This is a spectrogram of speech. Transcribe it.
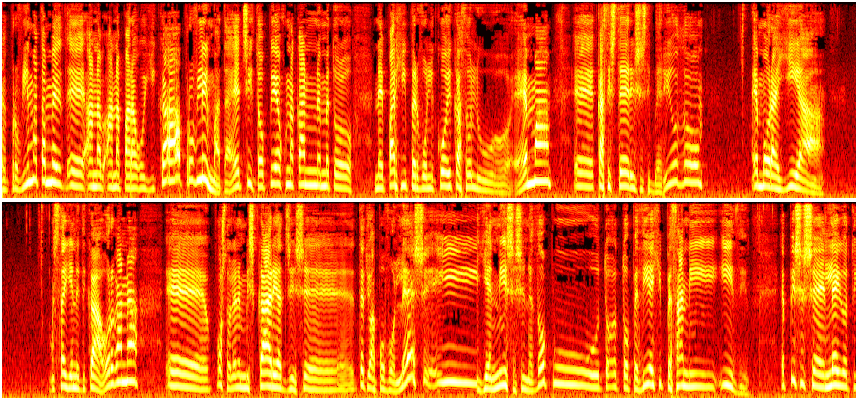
ε, προβλήματα με ε, αναπαραγωγικά προβλήματα, έτσι, τα οποία έχουν να κάνουν με το να υπάρχει υπερβολικό ή καθόλου αίμα, ε, καθυστέρηση στην περίοδο, αιμορραγία στα γενετικά όργανα, ε, πώς το λένε, miscarriages, ε, τέτοιο αποβολές ή γεννήσεις είναι εδώ που το, το παιδί έχει πεθάνει ήδη. Επίσης ε, λέει ότι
